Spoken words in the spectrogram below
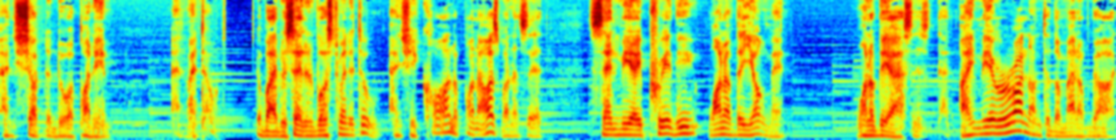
and shut the door upon him and went out. The Bible said in verse 22 And she called upon her husband and said, Send me, I pray thee, one of the young men, one of the asses, that I may run unto the man of God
